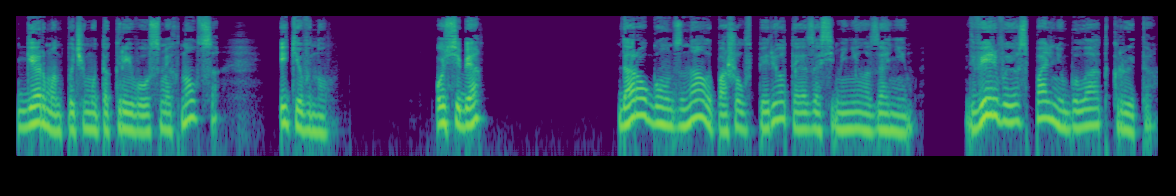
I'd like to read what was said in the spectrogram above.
Герман почему-то криво усмехнулся и кивнул. «У себя?» Дорогу он знал и пошел вперед, а я засеменила за ним. Дверь в ее спальню была открыта.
